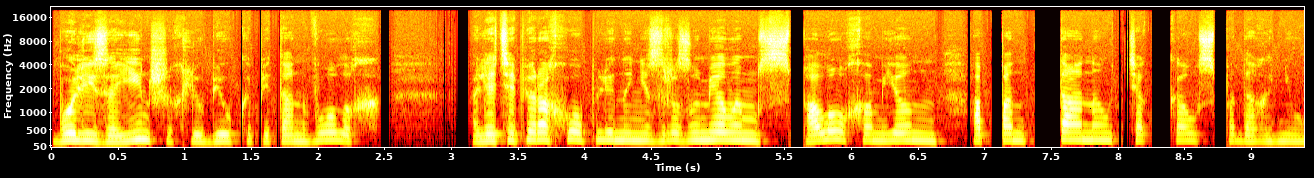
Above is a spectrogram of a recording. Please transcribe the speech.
болей за іншых любіў капітан волах але цяпер ахоплены незразумелым спалохам ён апантана уцякаў з-пад агню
